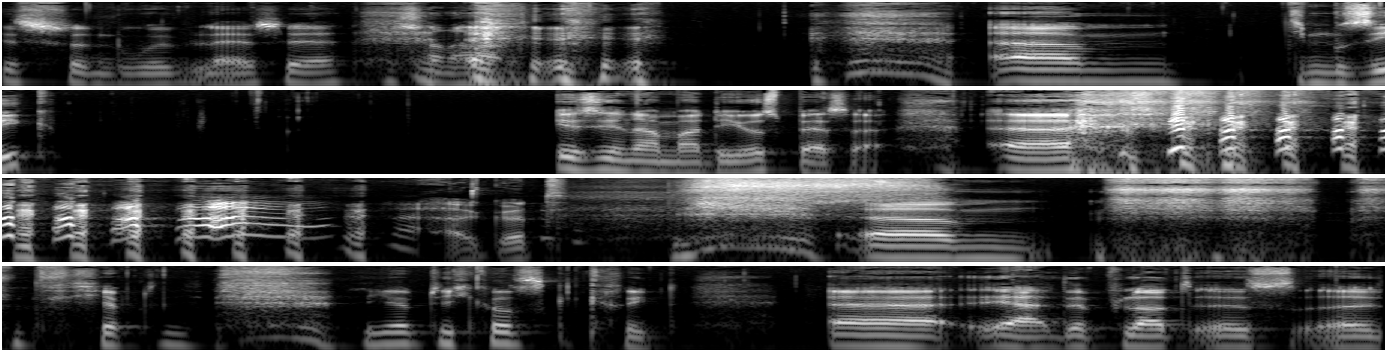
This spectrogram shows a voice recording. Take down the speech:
ist schon Whiplash, ja. Schon hart. ähm, die Musik ist in Amadeus besser. Äh, ja, gut. ähm, ich habe dich, ich hab dich kurz gekriegt. Äh, ja, der Plot ist, äh,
